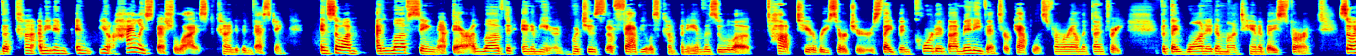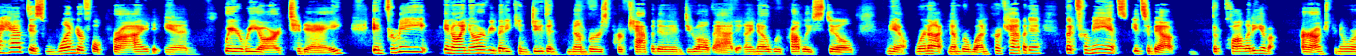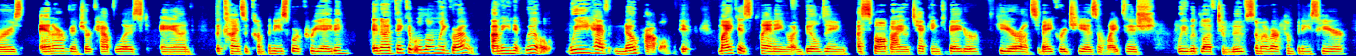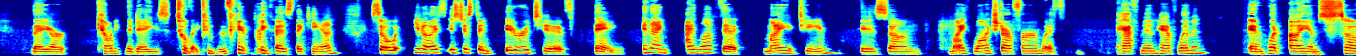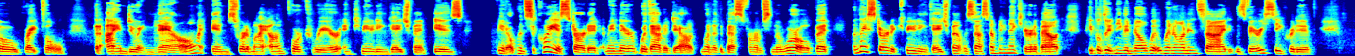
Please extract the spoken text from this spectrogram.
the I mean, and, and you know, highly specialized kind of investing. And so I'm I love seeing that there. I love that Inimmune, which is a fabulous company in Missoula, top tier researchers. They've been courted by many venture capitalists from around the country, but they wanted a Montana based firm. So I have this wonderful pride in where we are today. And for me, you know, I know everybody can do the numbers per capita and do all that. And I know we're probably still you know we're not number one per capita but for me it's it's about the quality of our entrepreneurs and our venture capitalists and the kinds of companies we're creating and i think it will only grow. I mean it will. We have no problem. If mike is planning on building a small biotech incubator here on some acreage. He has in whitefish. We would love to move some of our companies here. They are counting the days till they can move here because they can so, you know, it's, it's just an iterative thing. And I, I love that my team is, um, Mike launched our firm with half men, half women. And what I am so grateful that I am doing now in sort of my encore career and community engagement is, you know, when Sequoia started, I mean, they're without a doubt one of the best firms in the world, but when they started, community engagement was not something they cared about. People didn't even know what went on inside. It was very secretive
